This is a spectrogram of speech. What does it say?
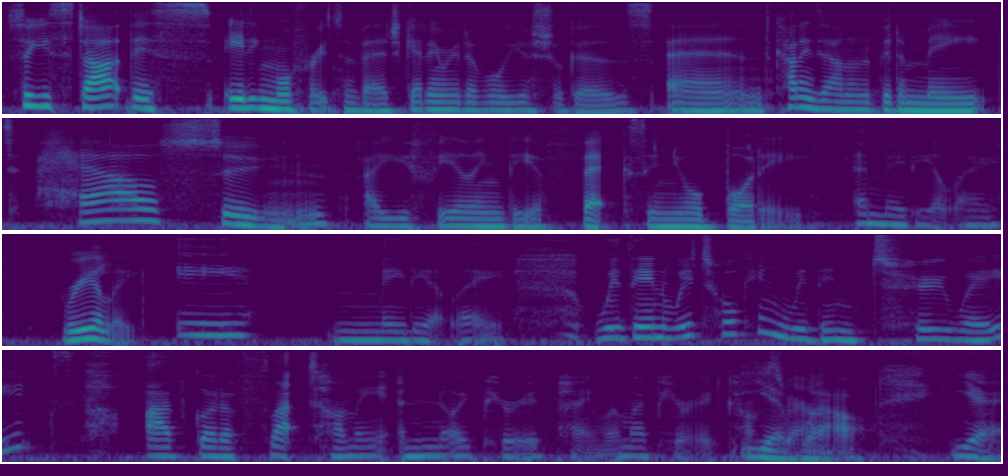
So you start this eating more fruits and veg, getting rid of all your sugars, and cutting down on a bit of meat. How soon are you feeling the effects in your body? Immediately. Really? Immediately. Within, we're talking within two weeks, I've got a flat tummy and no period pain when my period comes yeah. around. Wow. Yeah.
